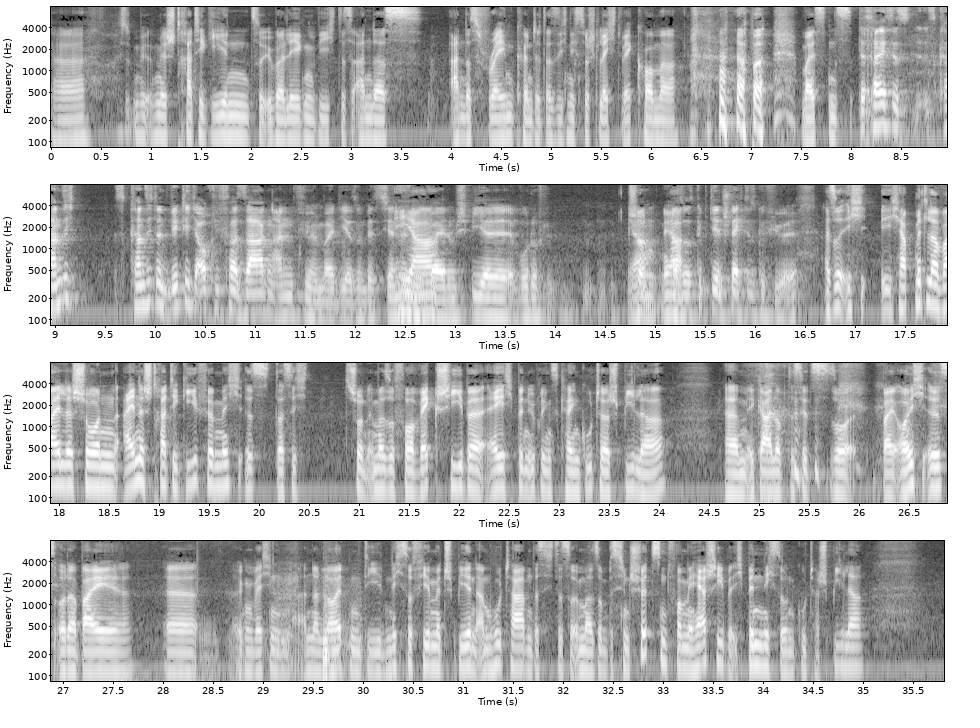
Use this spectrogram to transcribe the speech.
äh, mir Strategien zu überlegen, wie ich das anders anders frame könnte, dass ich nicht so schlecht wegkomme. Aber meistens. Das heißt, es, es kann sich es kann sich dann wirklich auch wie Versagen anfühlen bei dir so ein bisschen ja. bei einem Spiel, wo du ja, schon, ja. Also es gibt dir ein schlechtes Gefühl. Also ich, ich habe mittlerweile schon eine Strategie für mich ist, dass ich schon immer so vorwegschiebe, ey, ich bin übrigens kein guter Spieler. Ähm, egal, ob das jetzt so bei euch ist oder bei äh, irgendwelchen anderen Leuten, die nicht so viel mit Spielen am Hut haben, dass ich das so immer so ein bisschen schützend vor mir herschiebe. Ich bin nicht so ein guter Spieler.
